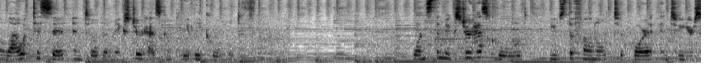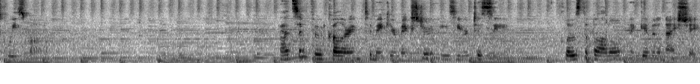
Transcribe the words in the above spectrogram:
Allow it to sit until the mixture has completely cooled. Once the mixture has cooled, use the funnel to pour it into your squeeze bottle. Add some food coloring to make your mixture easier to see. Close the bottle and give it a nice shake.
